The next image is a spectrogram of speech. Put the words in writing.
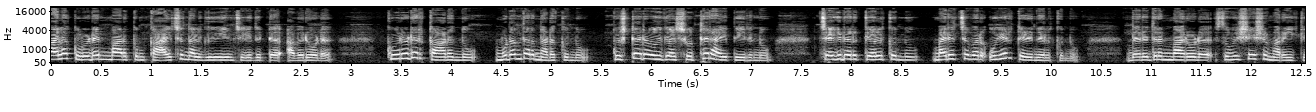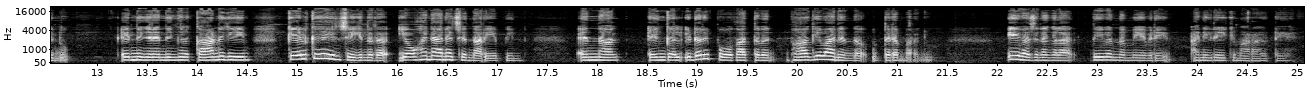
പല കുരുടന്മാർക്കും കാഴ്ച നൽകുകയും ചെയ്തിട്ട് അവരോട് കുരുടർ കാണുന്നു മുടന്തർ നടക്കുന്നു കുഷ്ഠരോഗികൾ ശുദ്ധരായിത്തീരുന്നു ചെകിടർ കേൾക്കുന്നു മരിച്ചവർ ഉയർത്തെഴുന്നേൽക്കുന്നു ദരിദ്രന്മാരോട് സുവിശേഷം അറിയിക്കുന്നു. എന്നിങ്ങനെ നിങ്ങൾ കാണുകയും കേൾക്കുകയും ചെയ്യുന്നത് യോഹനാനെ ചെന്നറിയിപ്പിൻ. എന്നാൽ എങ്കൽ ഇടറിപ്പോകാത്തവൻ ഭാഗ്യവാനെന്ന് ഉത്തരം പറഞ്ഞു. ഈ വചനങ്ങളാൽ ദൈവം നമ്മേവരെയും അനുഗ്രഹിക്കുമാറാകട്ടെ.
